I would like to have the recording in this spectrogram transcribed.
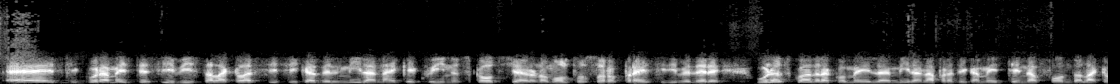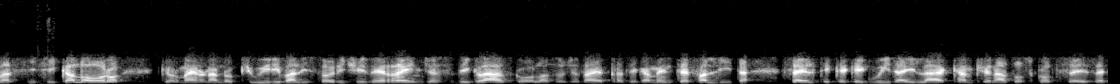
Eh, sicuramente sì, vista la classifica del Milan, anche qui in Scozia erano molto sorpresi di vedere una squadra come il Milan praticamente in affondo alla classifica loro, che ormai non hanno più i rivali storici del Rangers di Glasgow, la società è praticamente fallita, Celtic che guida il campionato scozzese,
